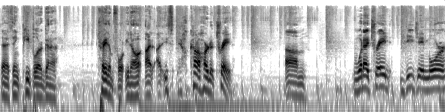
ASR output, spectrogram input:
than I think people are gonna trade him for. You know, I, I, he's kind of hard to trade. Um, would I trade DJ Moore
